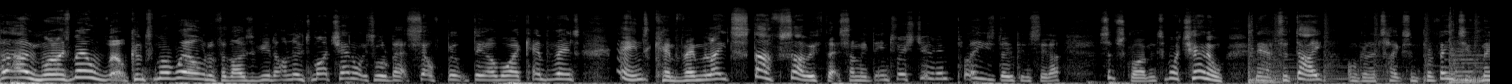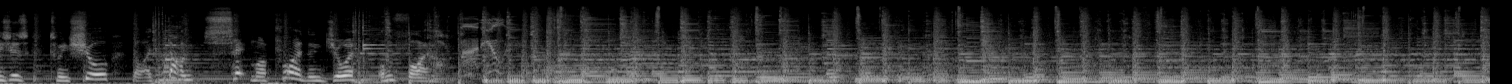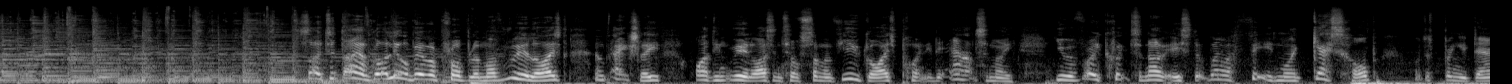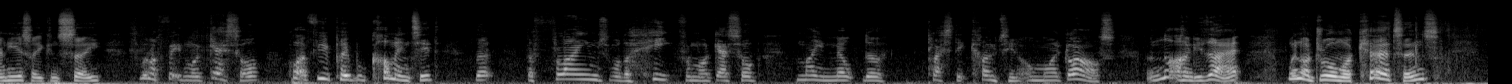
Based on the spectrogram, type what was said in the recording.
Hello, my name's Mel. Welcome to my world. And for those of you that are new to my channel, it's all about self-built DIY camper vans and camper van related stuff. So if that's something that interests you, then please do consider subscribing to my channel. Now today, I'm going to take some preventive measures to ensure that I don't set my pride and joy on fire. So today I've got a little bit of a problem. I've realised, and actually I didn't realise until some of you guys pointed it out to me. You were very quick to notice that when I fitted my gas hob, I'll just bring you down here so you can see, when I fitted my gas hob, quite a few people commented that the flames or the heat from my gas hob may melt the plastic coating on my glass. And not only that, when I draw my curtains,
